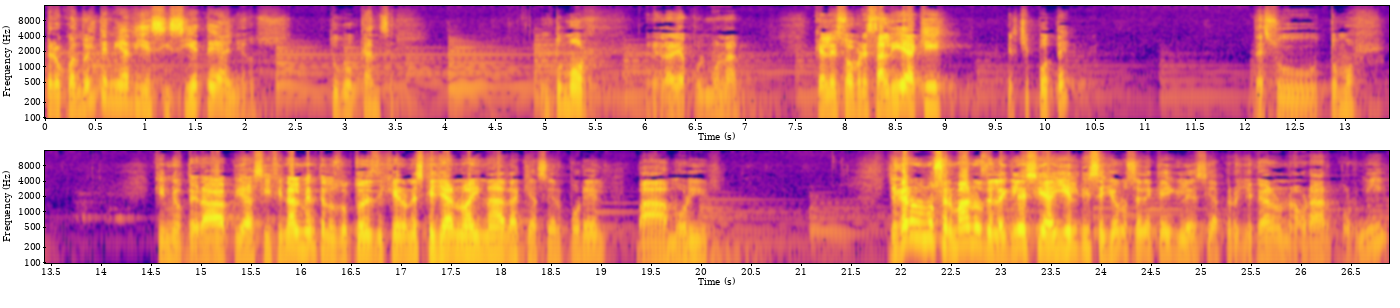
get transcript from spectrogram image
Pero cuando él tenía 17 años, tuvo cáncer, un tumor en el área pulmonar, que le sobresalía aquí el chipote de su tumor, quimioterapias, y finalmente los doctores dijeron, es que ya no hay nada que hacer por él, va a morir. Llegaron unos hermanos de la iglesia y él dice, yo no sé de qué iglesia, pero llegaron a orar por mí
